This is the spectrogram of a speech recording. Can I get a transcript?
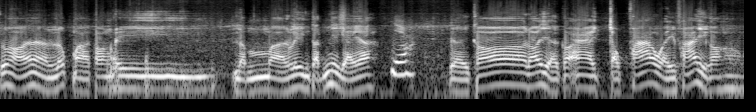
chú hỏi là lúc mà con đi lụm mà liên tỉnh như vậy á? Dạ. Rồi có đó giờ có ai chọc phá quậy phá gì con không?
